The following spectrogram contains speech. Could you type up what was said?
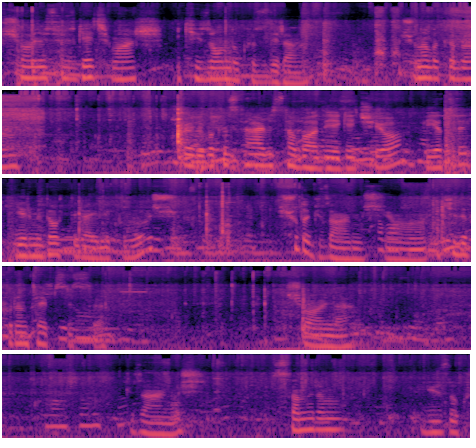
Şöyle süzgeç var 219 lira. Şuna bakalım. Şöyle bakın servis tabağı diye geçiyor. Fiyatı 24 lira 50 kuruş. Şu da güzelmiş ya. İkili fırın tepsisi. Şöyle. Güzelmiş. Sanırım 109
